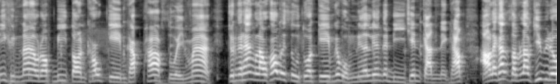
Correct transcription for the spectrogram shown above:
นี่คือหน้าร็อบบี้ตอนเข้าเกมครับ ภาพสวยมาก จนกระทั่งเราเข้าไปสู่ตัวเกมครับผมเนื้อเรื่องก็ดีเช่นกันนะครับเอาละครับสำหรับคลิปวิดีโอ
